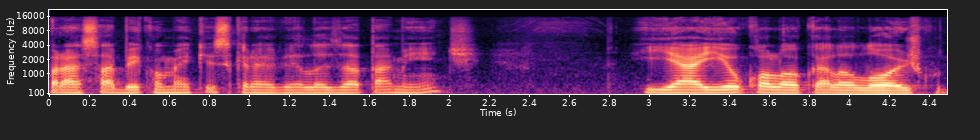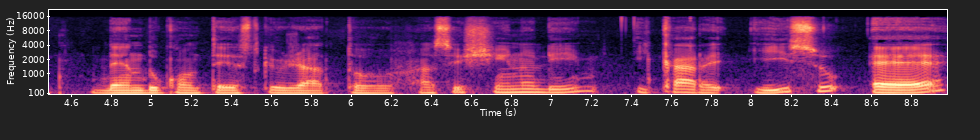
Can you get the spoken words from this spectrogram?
para saber como é que escreve ela exatamente. E aí eu coloco ela, lógico, dentro do contexto que eu já tô assistindo ali. E, cara, isso é,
